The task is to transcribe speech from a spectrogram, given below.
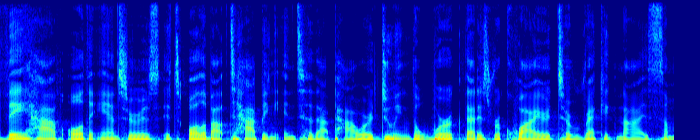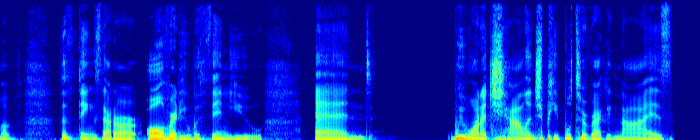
They have all the answers. It's all about tapping into that power, doing the work that is required to recognize some of the things that are already within you. And we want to challenge people to recognize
